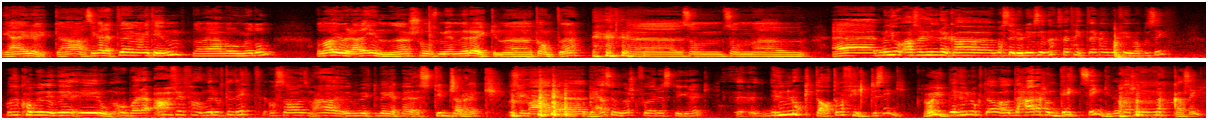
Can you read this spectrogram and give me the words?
Jeg røyka sigaretter en gang i tiden da jeg var ung og dum. Og da gjorde jeg det innendørs hos min røykende tante. eh, som, som eh, eh, Men jo, altså hun røyka masse rullings inne, så jeg tenkte jeg kan gå og fyre meg opp en sigg. Og så kom hun inn i, i rommet og bare ah, fy faen, det lukter dritt. Og så liksom, ah, hun brukte begrepet stygjarøyk, som er eh, Det er sunnmørsk for stygg røyk. Hun lukta at det var filtersigg. Det hun lukta var, det her er sånn drittsigg. Dette er sånn møkkasigg.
